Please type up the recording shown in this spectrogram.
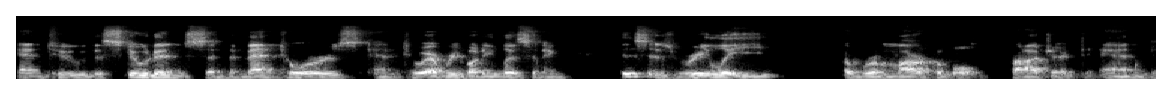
And to the students and the mentors and to everybody listening, this is really a remarkable project and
